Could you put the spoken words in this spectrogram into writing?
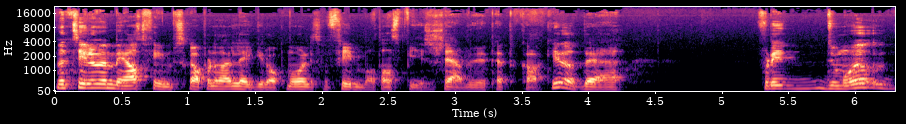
Men til og med med at filmskaperne da legger opp med å liksom filme at han spiser så jævlig mye pepperkaker. Og det Fordi du må jo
